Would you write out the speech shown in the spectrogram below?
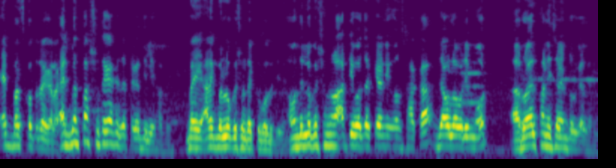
অ্যাডভান্স কত টাকা রাখা অ্যাডভান্স পাঁচশো থেকে এক হাজার টাকা দিলেই হবে। ভাই আরেকবার লোকেশনটা একটু বলে দিবেন। আমাদের লোকেশন হলো আটি বাজার কেরানীগঞ্জ ঢাকা জাউলাবাড়ি মোড় Royal Furniture and Door Gallery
